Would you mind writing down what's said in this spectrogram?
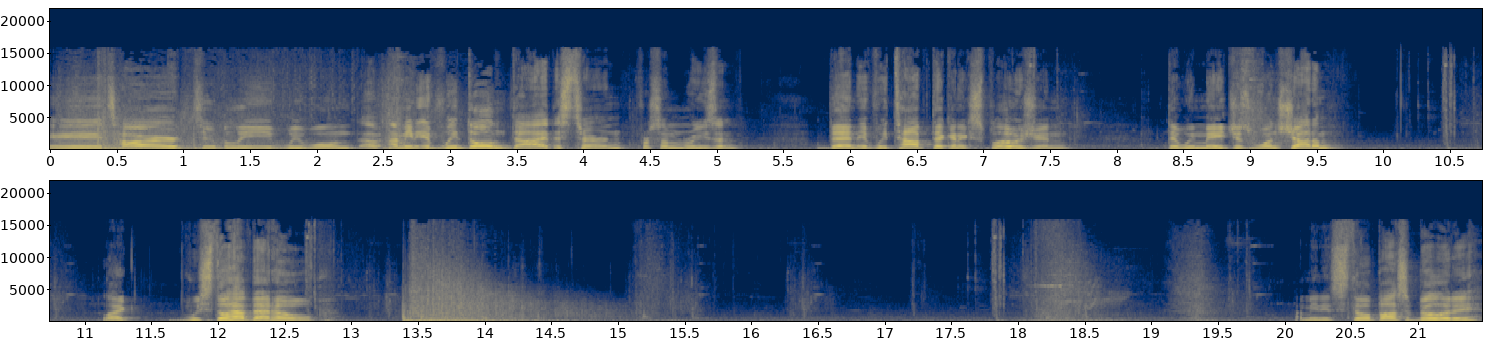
It's hard to believe we won't... I mean, if we don't die this turn, for some reason, then if we top deck an explosion, then we may just one-shot him. Like, we still have that hope. I mean, it's still a possibility.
